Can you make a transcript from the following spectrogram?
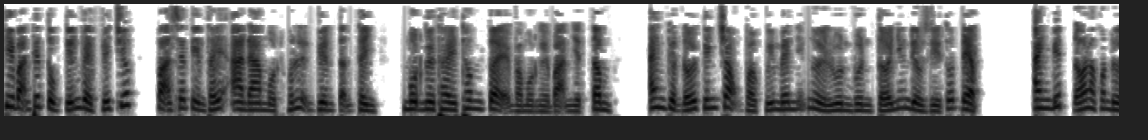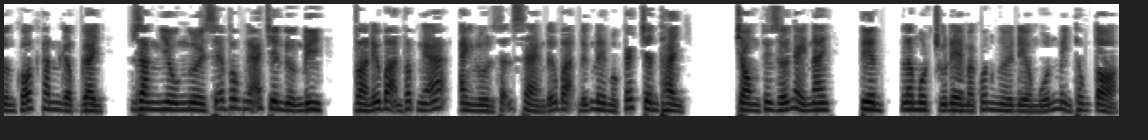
Khi bạn tiếp tục tiến về phía trước, bạn sẽ tìm thấy Adam một huấn luyện viên tận tình, một người thầy thông tuệ và một người bạn nhiệt tâm. Anh tuyệt đối kính trọng và quý mến những người luôn vươn tới những điều gì tốt đẹp. Anh biết đó là con đường khó khăn gập ghềnh, rằng nhiều người sẽ vấp ngã trên đường đi, và nếu bạn vấp ngã, anh luôn sẵn sàng đỡ bạn đứng lên một cách chân thành. Trong thế giới ngày nay, tiền là một chủ đề mà con người đều muốn mình thông tỏ.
